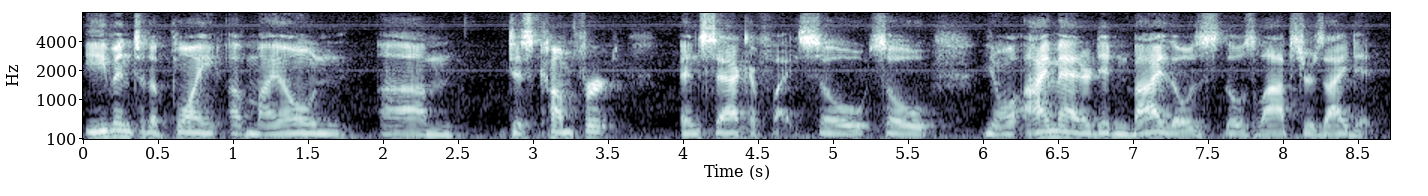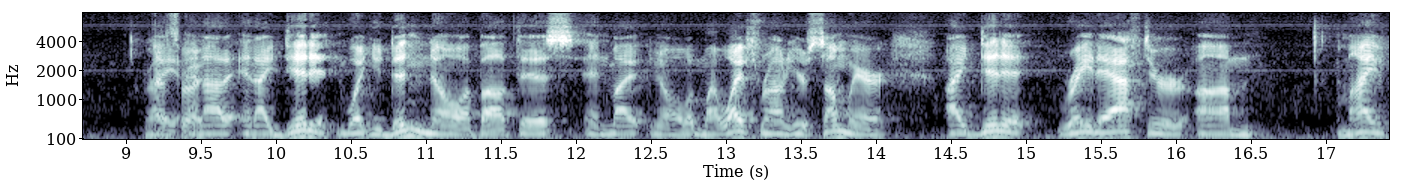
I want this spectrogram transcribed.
even to the point of my own um, discomfort and sacrifice. So so you know iMatter didn't buy those those lobsters. I did. Right? Right. And I and I did it. What you didn't know about this, and my you know my wife's around here somewhere. I did it right after um, my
